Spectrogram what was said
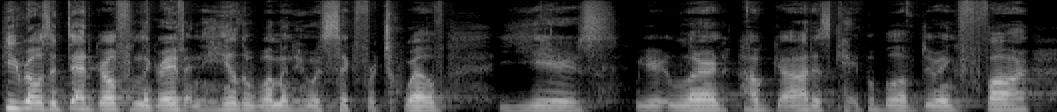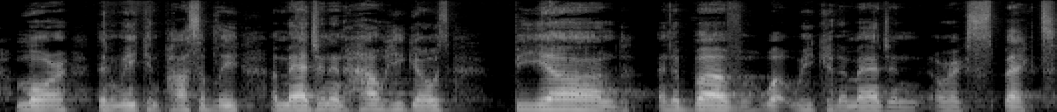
he rose a dead girl from the grave and healed a woman who was sick for 12 years. We learned how God is capable of doing far more than we can possibly imagine and how he goes beyond and above what we can imagine or expect.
